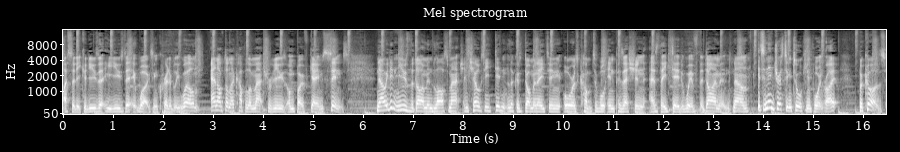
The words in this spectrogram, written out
I said he could use it, he used it, it works incredibly well, and I've done a couple of match reviews on both games since. Now, he didn't use the diamond last match, and Chelsea didn't look as dominating or as comfortable in possession as they did with the diamond. Now, it's an interesting talking point, right? Because,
